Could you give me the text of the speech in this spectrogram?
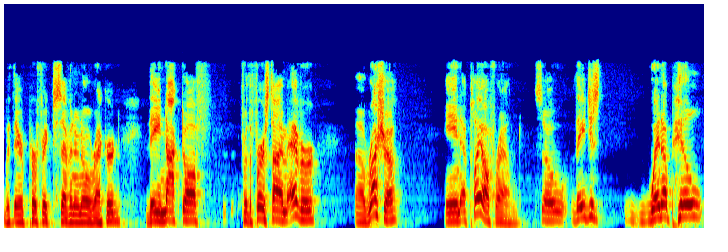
with their perfect 7 0 record, they knocked off, for the first time ever, uh, Russia in a playoff round. So they just went uphill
